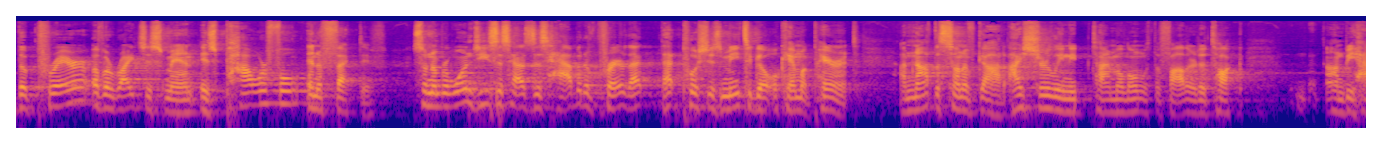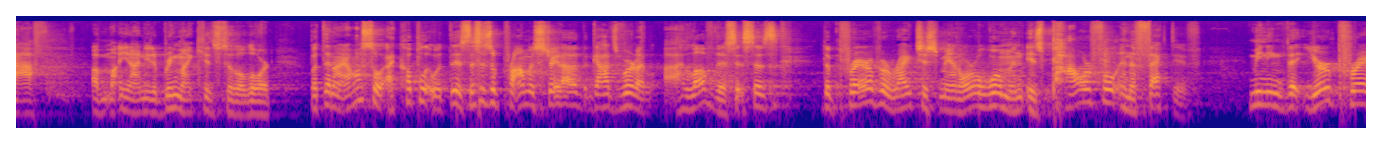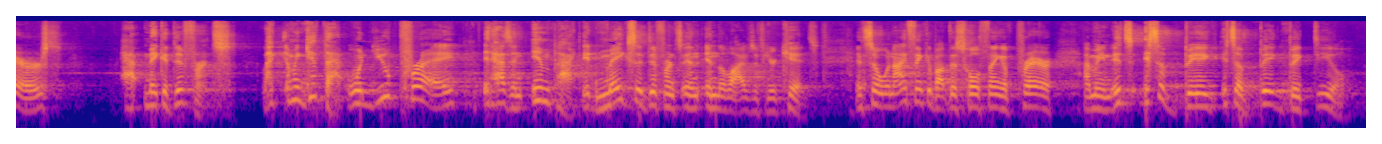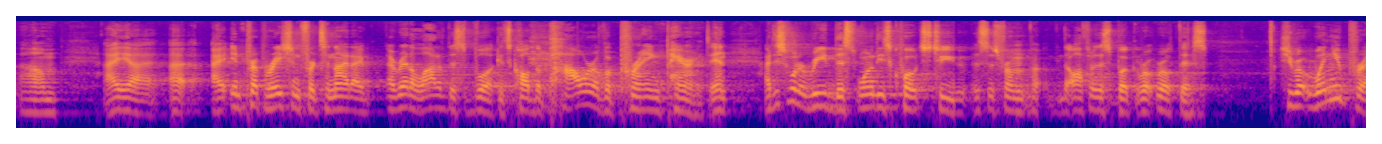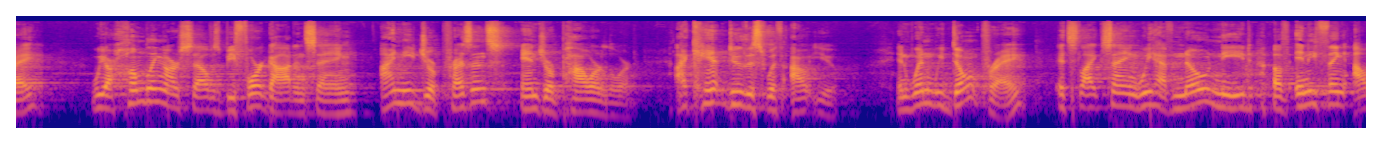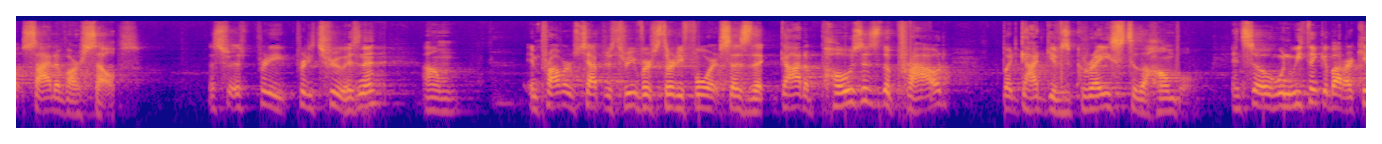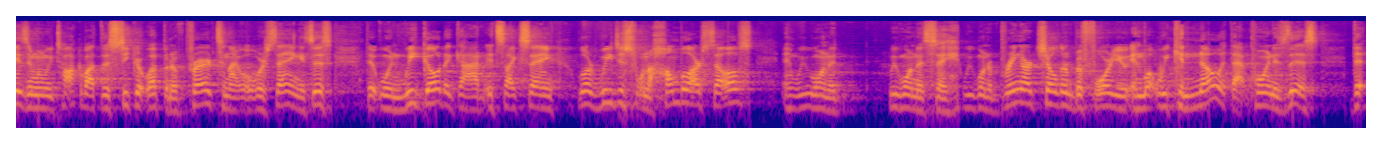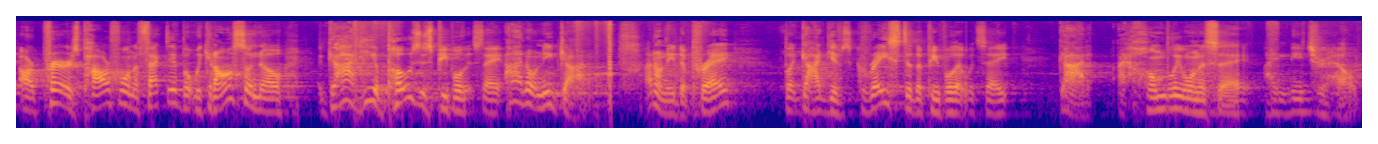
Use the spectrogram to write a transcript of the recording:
The prayer of a righteous man is powerful and effective. So, number one, Jesus has this habit of prayer that, that pushes me to go, okay, I'm a parent. I'm not the Son of God. I surely need time alone with the Father to talk on behalf of my, you know, I need to bring my kids to the Lord. But then I also, I couple it with this. This is a promise straight out of God's word. I, I love this. It says, the prayer of a righteous man or a woman is powerful and effective, meaning that your prayers make a difference. Like, I mean, get that. When you pray, it has an impact. It makes a difference in, in the lives of your kids. And so when I think about this whole thing of prayer, I mean, it's, it's a big, it's a big, big deal. Um, I, uh, I, in preparation for tonight, I, I read a lot of this book. It's called The Power of a Praying Parent. And I just want to read this, one of these quotes to you. This is from uh, the author of this book, wrote, wrote this. She wrote, When you pray, we are humbling ourselves before God and saying, I need your presence and your power, Lord. I can't do this without you. And when we don't pray, it's like saying we have no need of anything outside of ourselves. That's, that's pretty, pretty true, isn't it? Um, in Proverbs chapter 3, verse 34, it says that God opposes the proud, but God gives grace to the humble. And so when we think about our kids and when we talk about this secret weapon of prayer tonight, what we're saying is this that when we go to God, it's like saying, Lord, we just want to humble ourselves and we want to we want to say, we want to bring our children before you. And what we can know at that point is this that our prayer is powerful and effective, but we can also know God, He opposes people that say, I don't need God. I don't need to pray. But God gives grace to the people that would say, God, I humbly want to say, I need your help.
